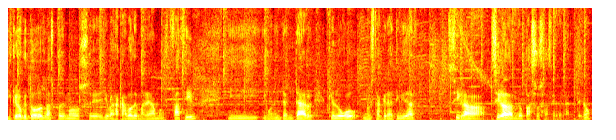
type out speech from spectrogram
y creo que todos las podemos llevar a cabo de manera muy fácil y, bueno, intentar que luego nuestra creatividad siga, siga dando pasos hacia adelante, ¿no?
